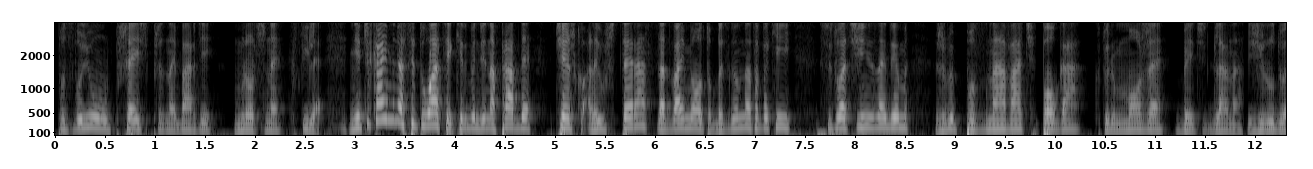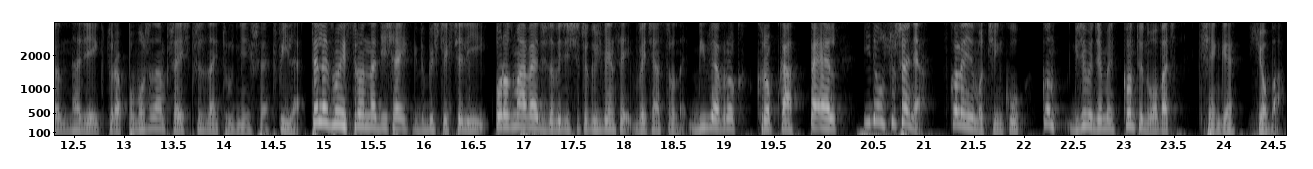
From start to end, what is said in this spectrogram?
pozwoliło mu przejść przez najbardziej mroczne chwile. Nie czekajmy na sytuację, kiedy będzie naprawdę ciężko, ale już teraz zadbajmy o to, bez względu na to, w jakiej sytuacji się nie znajdujemy, żeby poznawać Boga, który może być dla nas źródłem nadziei, która pomoże nam przejść przez najtrudniejsze chwile. Tyle z mojej strony na dzisiaj. Gdybyście chcieli porozmawiać, dowiedzieć się czegoś więcej, wejdźcie na stronę bibliawrok.pl i do usłyszenia w kolejnym odcinku, gdzie będziemy kontynuować Księgę Hioba.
